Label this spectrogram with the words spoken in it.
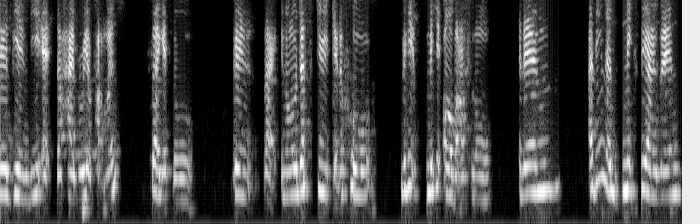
Airbnb at the Highbury Apartments. So I get to get like you know just to get the whole make it make it all about Arsenal. And then I think the next day I went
